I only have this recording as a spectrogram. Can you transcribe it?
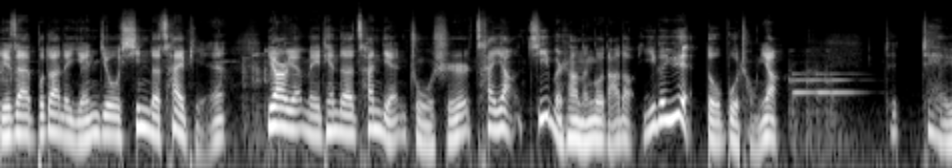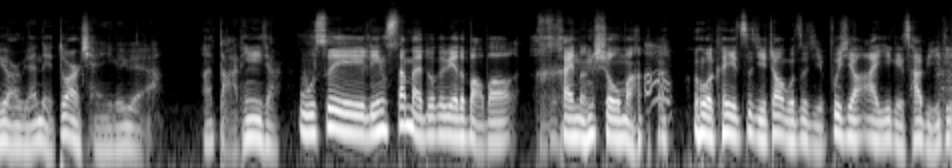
也在不断的研究新的菜品。幼儿园每天的餐点、主食、菜样基本上能够达到一个月都不重样。这幼儿园得多少钱一个月啊？啊，打听一下，五岁零三百多个月的宝宝还能收吗？我可以自己照顾自己，不需要阿姨给擦鼻涕。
